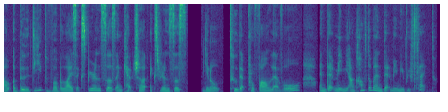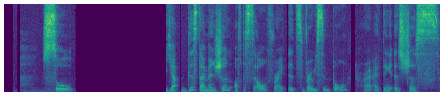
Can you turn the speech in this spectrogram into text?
our ability to verbalize experiences and capture experiences, you know, to that profound level. And that made me uncomfortable and that made me reflect. So, yeah, this dimension of the self, right, it's very simple, right? I think it's just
